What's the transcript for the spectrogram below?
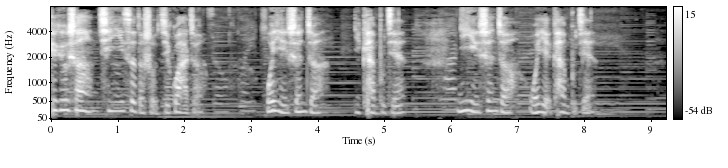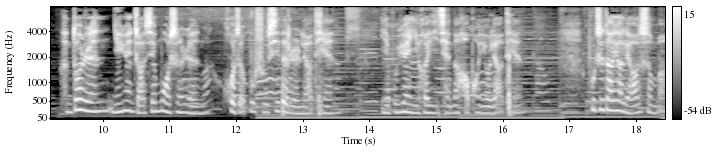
QQ 上清一色的手机挂着，我隐身着，你看不见；你隐身着，我也看不见。很多人宁愿找些陌生人。或者不熟悉的人聊天，也不愿意和以前的好朋友聊天，不知道要聊什么，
